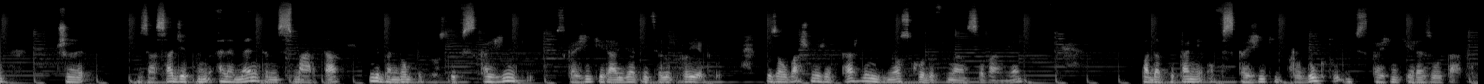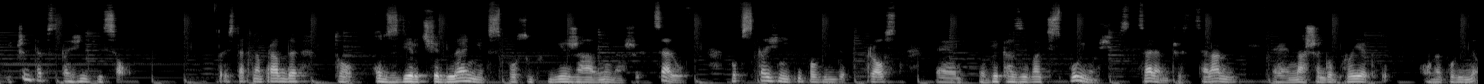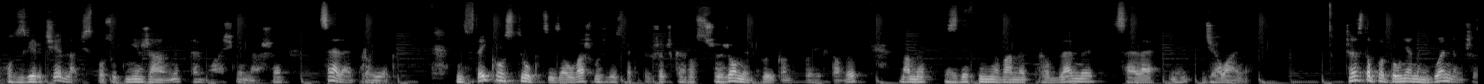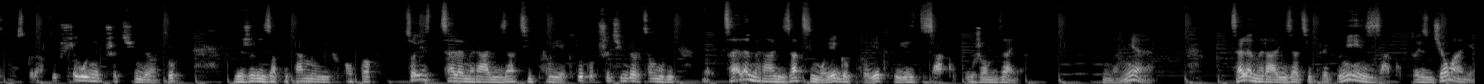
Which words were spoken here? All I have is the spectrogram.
czy w zasadzie tym elementem smarta nie będą po prostu wskaźniki, wskaźniki realizacji celu projektu. Zauważmy, że w każdym wniosku o dofinansowanie pada pytanie o wskaźniki produktu i wskaźniki rezultatu. I czym te wskaźniki są? To jest tak naprawdę to odzwierciedlenie w sposób mierzalny naszych celów, bo wskaźniki powinny wprost e, wykazywać spójność z celem czy z celami e, naszego projektu. One powinny odzwierciedlać w sposób mierzalny te właśnie nasze cele projektu. Więc w tej konstrukcji zauważmy, że to jest taki troszeczkę rozszerzony trójkąt projektowy. Mamy zdefiniowane problemy, cele i działania. Często popełnianym błędem przez wnioskodawców, szczególnie przedsiębiorców, jeżeli zapytamy ich o to, co jest celem realizacji projektu, to przedsiębiorca mówi: no, Celem realizacji mojego projektu jest zakup urządzenia. No nie. Celem realizacji projektu nie jest zakup, to jest działanie.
